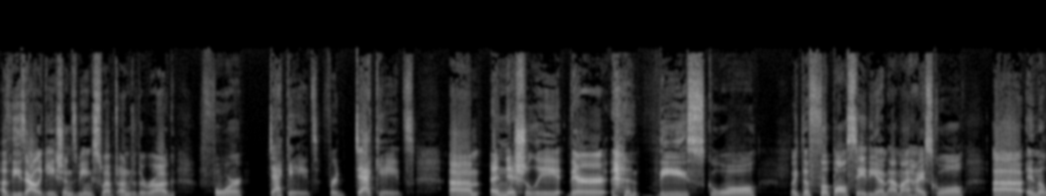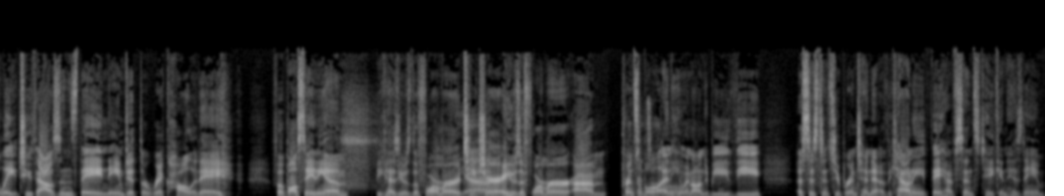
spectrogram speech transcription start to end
of these allegations being swept under the rug for decades, for decades. Um, initially, there, the school, like the football stadium at my high school, uh, in the late 2000s, they named it the Rick Holliday Football Stadium because he was the former Yeah. teacher. He was a former um, principal, and he went on to be the assistant superintendent of the county. They have since taken his name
